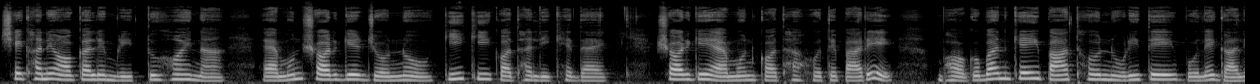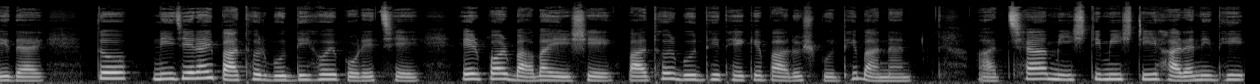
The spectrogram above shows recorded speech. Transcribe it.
সেখানে অকালে মৃত্যু হয় না। এমন স্বর্গের জন্য কি কি কথা লিখে দেয়? স্বর্গে এমন কথা হতে পারে? ভগবানকেই পাথর নুড়িতে বলে গালি দেয়। তো নিজেরাই পাথর বুদ্ধি হয়ে পড়েছে। এরপর বাবা এসে পাথর বুদ্ধি থেকে পারস বুদ্ধি বানান। আচ্ছা মিষ্টি মিষ্টি হারানিধি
